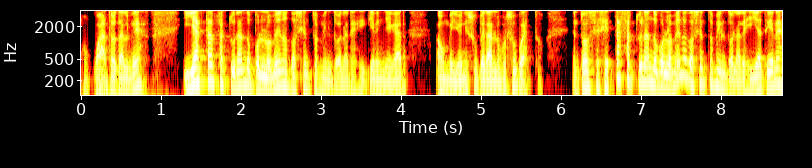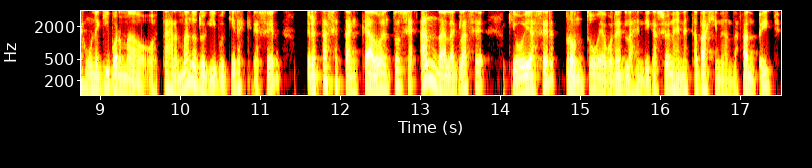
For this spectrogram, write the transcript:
o cuatro tal vez, y ya están facturando por lo menos 200 mil dólares y quieren llegar a un millón y superarlo, por supuesto. Entonces, si estás facturando por lo menos 200 mil dólares y ya tienes un equipo armado o estás armando tu equipo y quieres crecer, pero estás estancado, entonces anda a la clase que voy a hacer pronto, voy a poner las indicaciones en esta página, en la fanpage,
